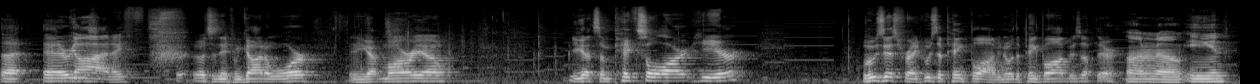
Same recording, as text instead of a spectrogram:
Uh, Ares. God, I. what's his name from God of War, and you got Mario. You got some pixel art here. Who's this, Frank? Who's the pink blob? You know what the pink blob is up there? I don't know, Ian.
